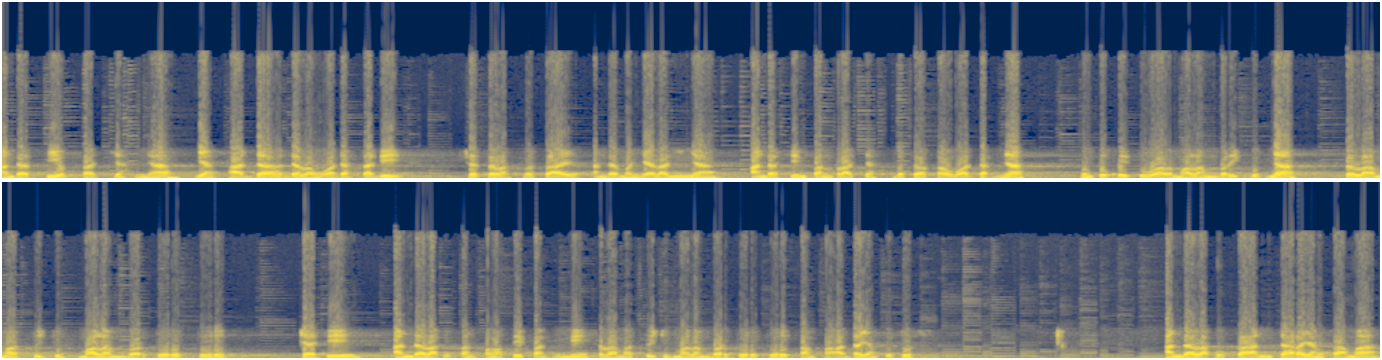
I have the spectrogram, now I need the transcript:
anda tiup wajahnya yang ada dalam wadah tadi setelah selesai Anda menjalaninya, Anda simpan rajah beserta wadahnya untuk ritual malam berikutnya selama tujuh malam berturut-turut. Jadi, Anda lakukan pengaktifan ini selama tujuh malam berturut-turut tanpa ada yang putus. Anda lakukan cara yang sama,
